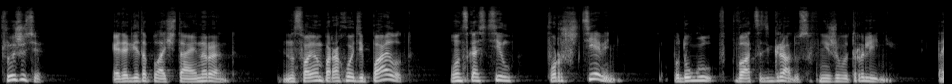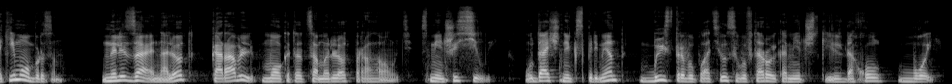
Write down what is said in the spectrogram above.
Слышите? Это где-то плачет Айн Рэнд. На своем пароходе «Пайлот» он скостил форштевень под угол в 20 градусов ниже ватерлинии. Таким образом, налезая на лед, корабль мог этот самый лед проламывать с меньшей силой. Удачный эксперимент быстро воплотился во второй коммерческий ледохол «Бой».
